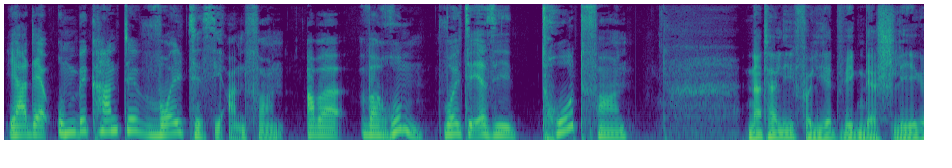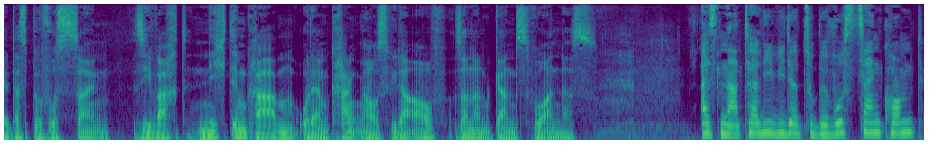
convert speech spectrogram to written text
Ja, der Unbekannte wollte sie anfahren. Aber warum wollte er sie totfahren? Natalie verliert wegen der Schläge das Bewusstsein. Sie wacht nicht im Graben oder im Krankenhaus wieder auf, sondern ganz woanders. Als Natalie wieder zu Bewusstsein kommt,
